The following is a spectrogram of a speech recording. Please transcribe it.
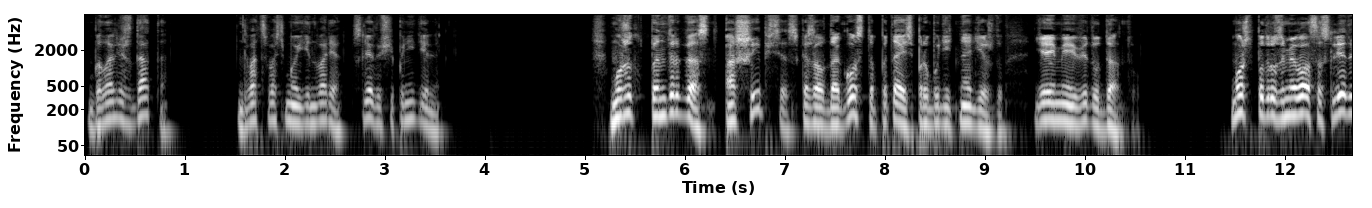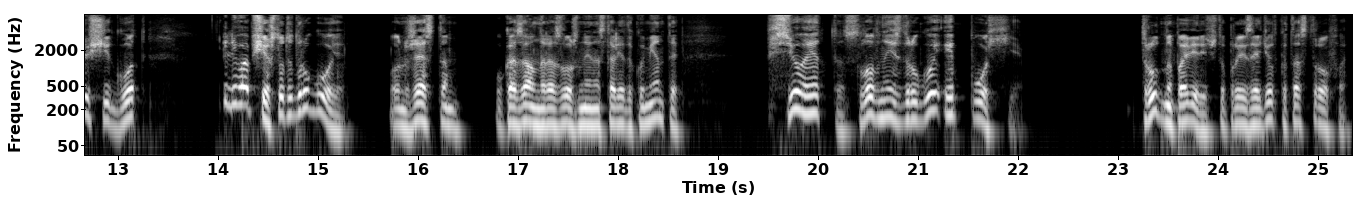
Была лишь дата. 28 января, следующий понедельник. «Может, Пендергаст ошибся?» — сказал Дагоста, пытаясь пробудить надежду. «Я имею в виду дату. Может, подразумевался следующий год или вообще что-то другое?» Он жестом указал на разложенные на столе документы. «Все это словно из другой эпохи. Трудно поверить, что произойдет катастрофа».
